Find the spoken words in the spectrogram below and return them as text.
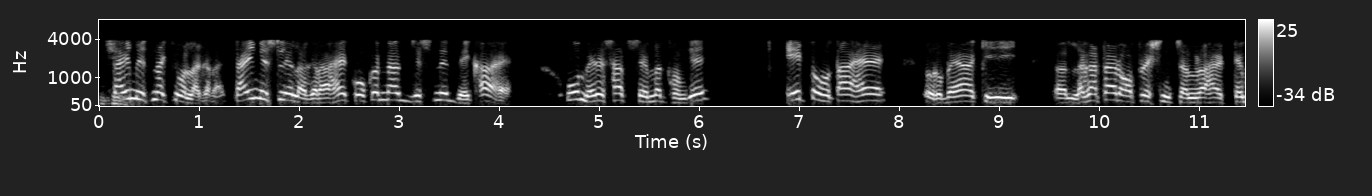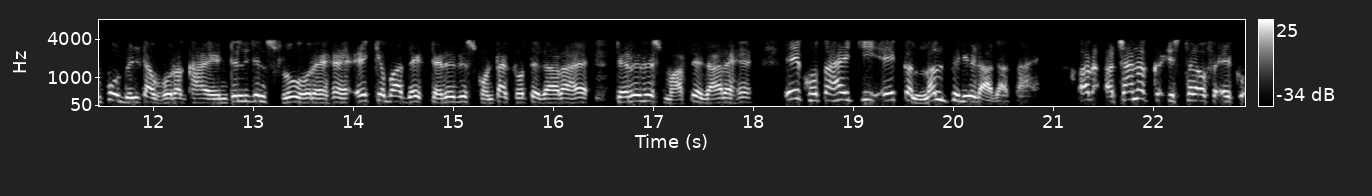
टाइम इतना क्यों लग रहा है? टाइम इसलिए लग रहा है कोकरनाग जिसने देखा है वो मेरे साथ सहमत होंगे। एक तो होता है रुपया की लगातार ऑपरेशन चल रहा है, टेंपो बिल्टअप हो रखा है इंटेलिजेंस फ्लो हो रहे हैं, एक के बाद एक टेररिस्ट कॉन्टैक्ट होते जा रहा है टेररिस्ट मारते जा रहे हैं। एक होता है कि एक लल पीरियड आ जाता है और अचानक इस तरफ़ एक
